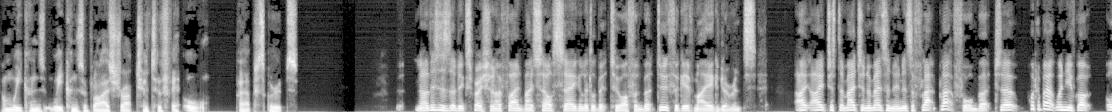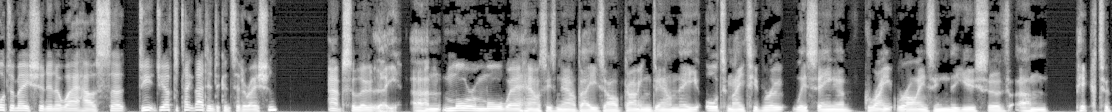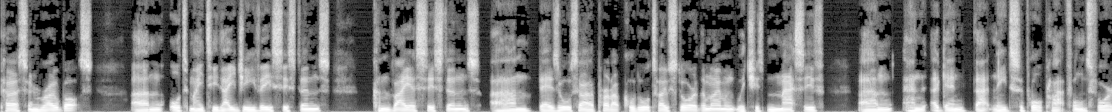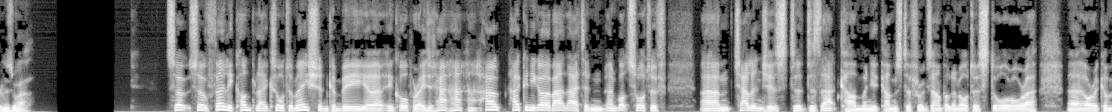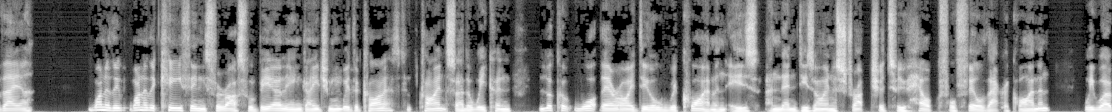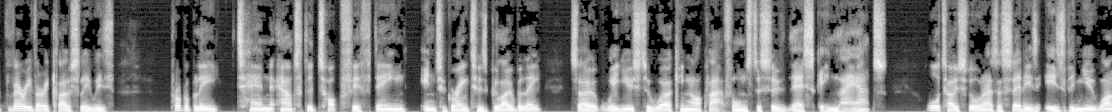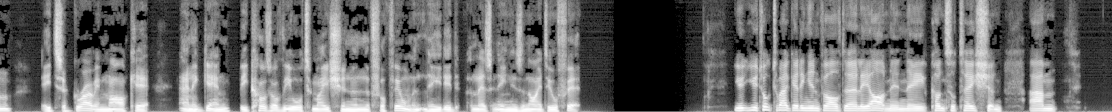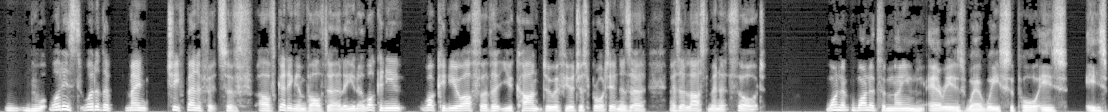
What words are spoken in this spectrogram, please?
and we can we can supply a structure to fit all purpose groups. Now, this is an expression I find myself saying a little bit too often, but do forgive my ignorance. I, I just imagine a mezzanine as a flat platform, but uh, what about when you've got automation in a warehouse? Uh, do, you, do you have to take that into consideration? Absolutely. Um, more and more warehouses nowadays are going down the automated route. We're seeing a great rise in the use of um, pick to person robots, um, automated AGV systems conveyor systems. Um, there's also a product called AutoStore at the moment, which is massive. Um, and again, that needs support platforms for it as well. So, so fairly complex automation can be uh, incorporated. How, how, how, can you go about that, and, and what sort of um, challenges do, does that come when it comes to, for example, an AutoStore or a uh, or a conveyor? One of the one of the key things for us would be early engagement with the client, client, so that we can look at what their ideal requirement is and then design a structure to help fulfill that requirement. We work very, very closely with probably 10 out of the top 15 integrators globally. So we're used to working our platforms to suit their scheme layouts. AutoStore, as I said, is, is the new one. It's a growing market. And again, because of the automation and the fulfillment needed, a mezzanine is an ideal fit. You, you talked about getting involved early on in the consultation. Um, what is what are the main chief benefits of of getting involved early? You know, what can you what can you offer that you can't do if you're just brought in as a as a last minute thought? One of one of the main areas where we support is is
